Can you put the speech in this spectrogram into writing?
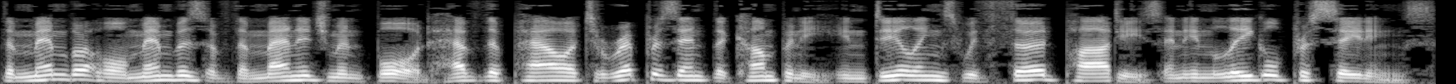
The member or members of the management board have the power to represent the company in dealings with third parties and in legal proceedings.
